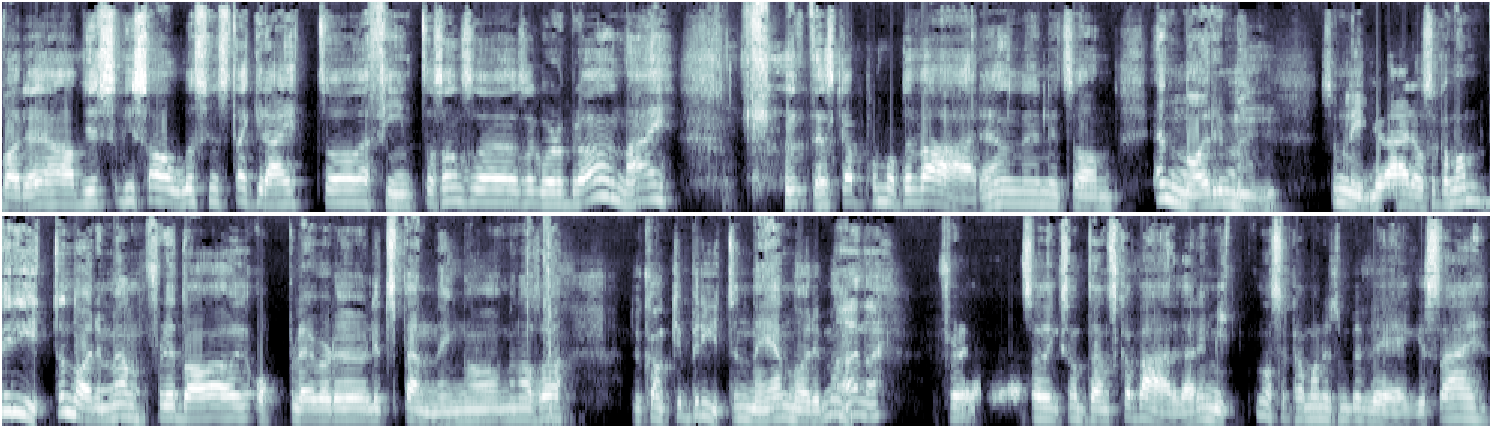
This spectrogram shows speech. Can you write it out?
bare ja, hvis, hvis, alle syns det er greit og det er fint og sånn, så, så, går det bra. Nei. det skal på en måte være en litt sånn en norm. Mm. Som ligger der, og så kan man bryte normen, fordi da opplever du litt spenning. Og, men altså, du kan ikke bryte ned normen. Nei, nei. For altså, Den skal være der i midten, og så kan man liksom bevege seg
